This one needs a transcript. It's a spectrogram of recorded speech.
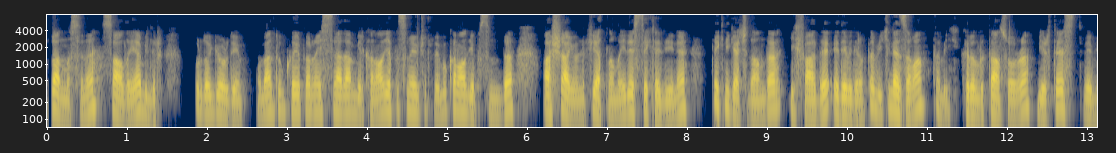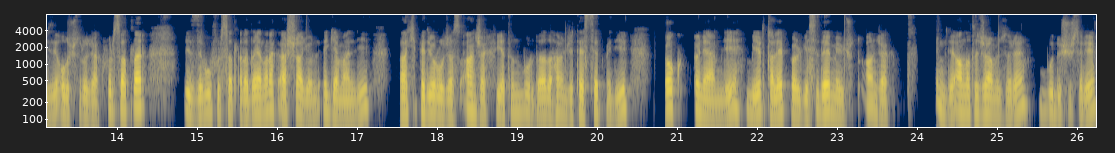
uzanmasını sağlayabilir. Burada gördüğüm momentum kayıplarına istinaden bir kanal yapısı mevcut ve bu kanal yapısının da aşağı yönlü fiyatlamayı desteklediğini teknik açıdan da ifade edebilirim. Tabii ki ne zaman? Tabii ki kırıldıktan sonra bir test ve bizi oluşturacak fırsatlar. Biz de bu fırsatlara dayanarak aşağı yönlü egemenliği takip ediyor olacağız. Ancak fiyatın burada daha önce test etmediği çok önemli bir talep bölgesi de mevcut. Ancak şimdi anlatacağım üzere bu düşüşleri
